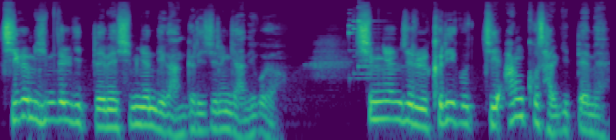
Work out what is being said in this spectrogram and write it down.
지금 힘들기 때문에 10년 뒤가 안 그려지는 게 아니고요. 10년 뒤를 그리지 않고 살기 때문에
